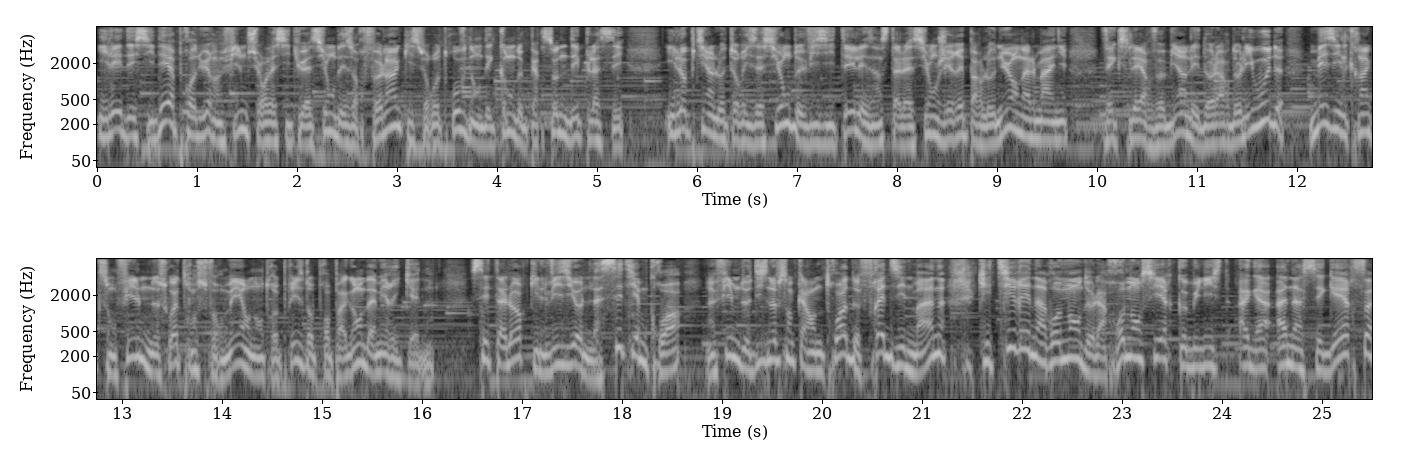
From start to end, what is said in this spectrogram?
Il est décidé à produire un film sur la situation des orphelins qui se retrouvent dans des camps de personnes déplacées. Il obtient l'autorisation de visiter les installations gérées par l'ONU en Allemagne. Wexler veut bien les dollars d'Hollywood, mais il craint que son film ne soit transformé en entreprise de propagande américaine. C'est alors qu'il visionne La Septième Croix, un film de 1943 de Fred Zinman, qui est tiré d'un roman de la romancière communiste Anna Segers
